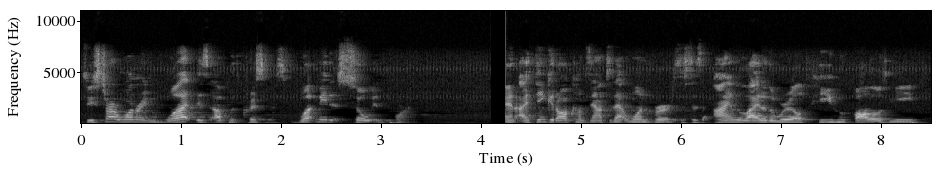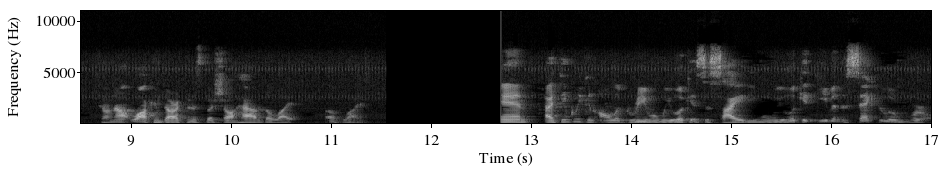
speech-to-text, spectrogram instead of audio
So you start wondering, what is up with Christmas? What made it so important? And I think it all comes down to that one verse. It says, I am the light of the world. He who follows me shall not walk in darkness, but shall have the light of life. And I think we can all agree when we look at society, when we look at even the secular world,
